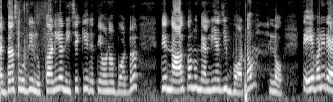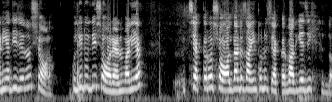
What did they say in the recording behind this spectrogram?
ਐਦਾਂ ਸੂਟ ਦੀ ਲੁੱਕ ਆਣੀ ਆ, ਨੀਚੇ ਘੇਰੇ ਤੇ ਆਉਣਾ ਬਾਰਡਰ ਤੇ ਨਾਲ ਤੁਹਾਨੂੰ ਮਿਲਣੀ ਆ ਜੀ ਬਾਟਮ ਲਓ, ਤੇ ਇਹ ਵਾਲੀ ਰਹਿਣੀ ਆ ਜੀ ਜਿਹਦੇ ਨਾਲ ਸ਼ਾਲ ਖੁੱਲੀ ਡੁੱਲੀ ਸ਼ਾਲ ਰਹਿਣ ਵਾਲੀ ਆ। ਚੈੱਕ ਕਰੋ ਸ਼ਾਲ ਦਾ ਡਿਜ਼ਾਈਨ ਤੁਹਾਨੂੰ ਚੈੱਕ ਕਰਵਾ ਦਈਏ ਜੀ, ਲਓ।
